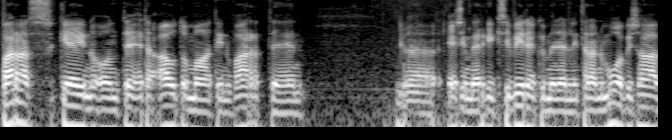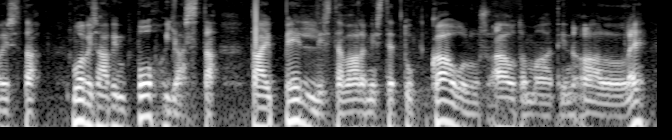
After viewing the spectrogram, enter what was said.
paras keino on tehdä automaatin varteen esimerkiksi 50 litran muovisaavista, muovisaavin pohjasta tai pellistä valmistettu kaulus automaatin alle –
